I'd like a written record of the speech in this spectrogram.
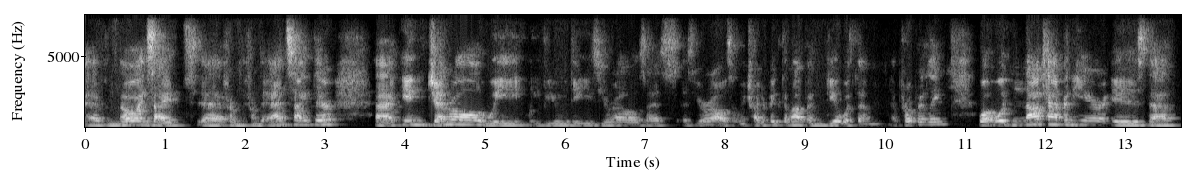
have no insight uh, from, from the ad side there. Uh, in general, we, we view these URLs as, as URLs, and we try to pick them up and deal with them appropriately. What would not happen here is that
